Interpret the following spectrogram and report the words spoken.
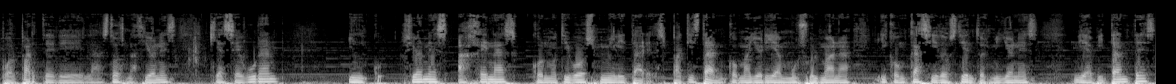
por parte de las dos naciones que aseguran incursiones ajenas con motivos militares. Pakistán, con mayoría musulmana y con casi 200 millones de habitantes,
